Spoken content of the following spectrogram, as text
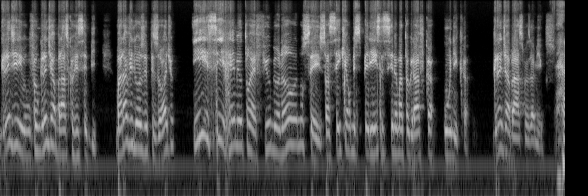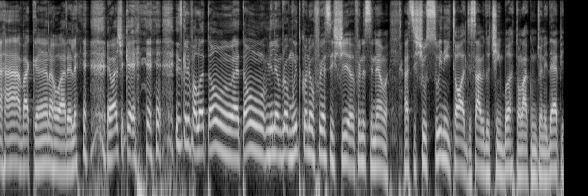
Grande, foi um grande abraço que eu recebi. Maravilhoso episódio. E se Hamilton é filme ou não, eu não sei. Só sei que é uma experiência cinematográfica única. Grande abraço, meus amigos. Bacana, Roar. Ele... Eu acho que isso que ele falou é tão, é tão. Me lembrou muito quando eu fui assistir, eu fui no cinema, assistir o Sweeney Todd, sabe, do Tim Burton lá com o Johnny Depp.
